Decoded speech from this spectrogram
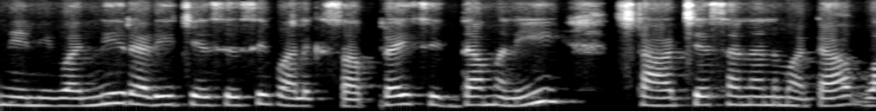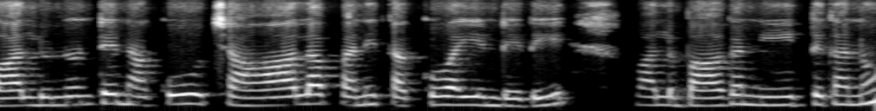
నేను ఇవన్నీ రెడీ చేసేసి వాళ్ళకి సర్ప్రైజ్ ఇద్దామని స్టార్ట్ చేశాను అనమాట వాళ్ళు నుంటే నాకు చాలా పని తక్కువ అయ్యిండేది వాళ్ళు బాగా నీట్ గాను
